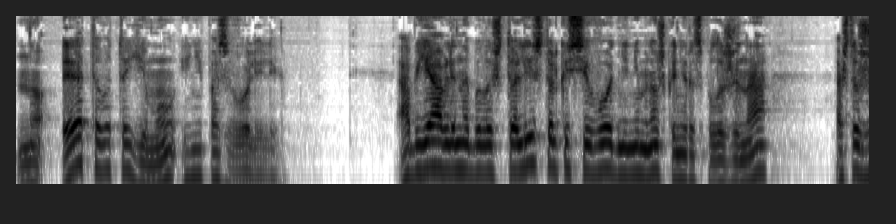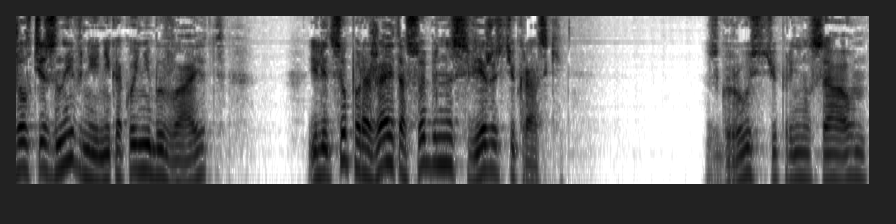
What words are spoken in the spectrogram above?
Но этого-то ему и не позволили. Объявлено было, что Лиз только сегодня немножко не расположена, а что желтизны в ней никакой не бывает, и лицо поражает особенно свежестью краски. С грустью принялся он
